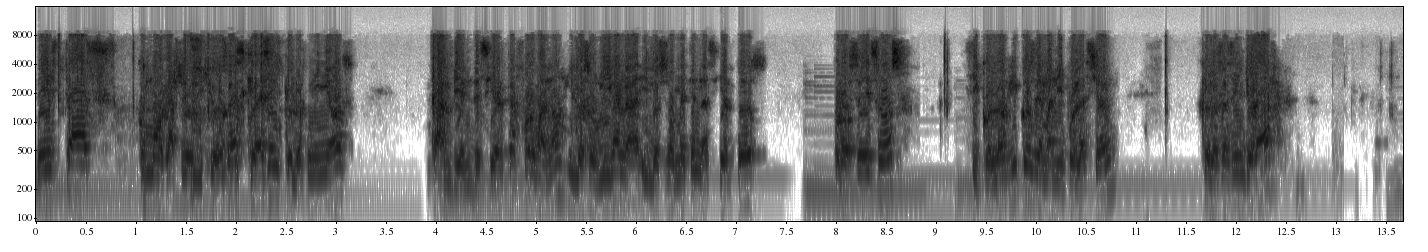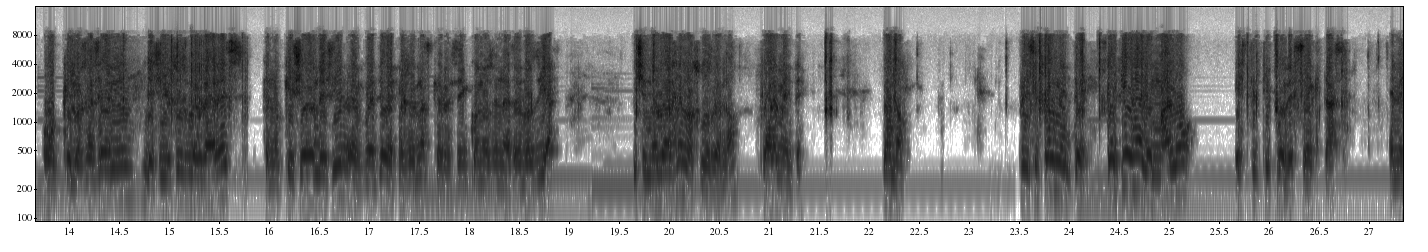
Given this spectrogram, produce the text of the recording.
de estas como las religiosas que hacen que los niños cambien de cierta forma, ¿no? Y los obligan a, y los someten a ciertos procesos psicológicos de manipulación que los hacen llorar o que los hacen decir sus verdades que no quisieron decir en frente de personas que recién conocen hace dos días. Y si no lo hacen, los juzgan, ¿no? Claramente. Bueno, principalmente, ¿qué tiene de malo este tipo de sectas en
